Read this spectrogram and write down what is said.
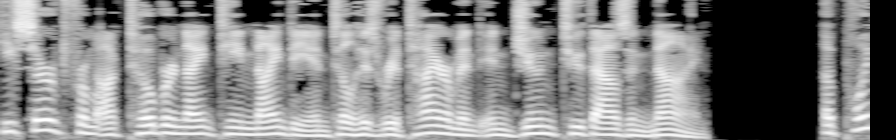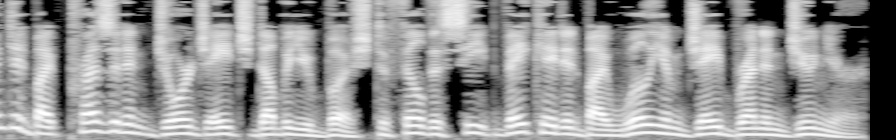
He served from October 1990 until his retirement in June 2009. Appointed by President George H. W. Bush to fill the seat vacated by William J. Brennan, Jr.,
